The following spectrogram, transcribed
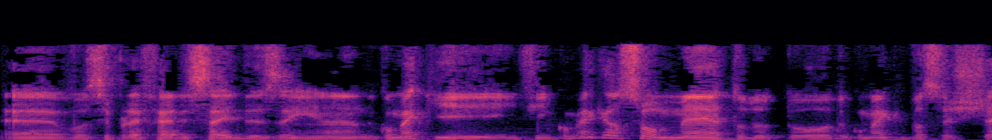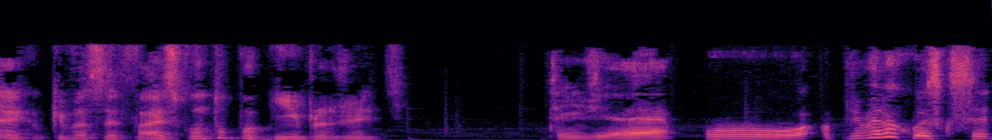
é, você prefere sair desenhando? Como é que, enfim, como é que é o seu método todo? Como é que você checa o que você faz? Conta um pouquinho pra gente. Entendi. É, o, a primeira coisa que, você,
